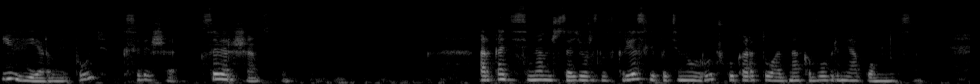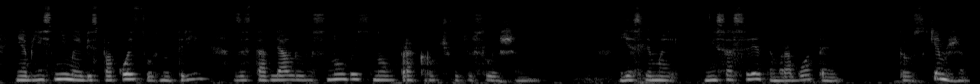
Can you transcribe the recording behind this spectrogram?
и верный путь к, совершен... к совершенству. Аркадий Семенович заерзал в кресле, потянул ручку к рту, однако вовремя опомнился. Необъяснимое беспокойство внутри заставляло его снова и снова прокручивать услышанное. «Если мы не со светом работаем, то с кем же?»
